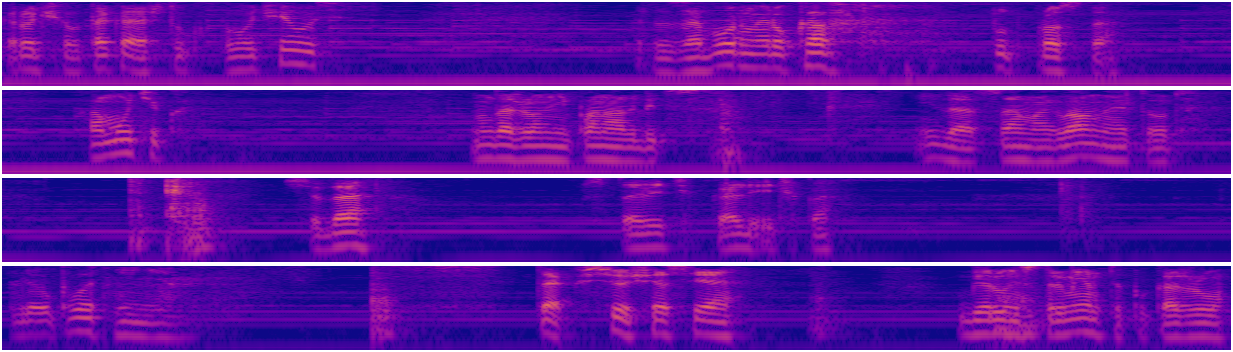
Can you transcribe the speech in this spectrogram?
Короче, вот такая штука получилась. Это заборный рукав. Тут просто хомутик. Но даже он не понадобится. И да, самое главное, это вот сюда вставить колечко для уплотнения. Так, все, сейчас я беру инструменты, покажу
